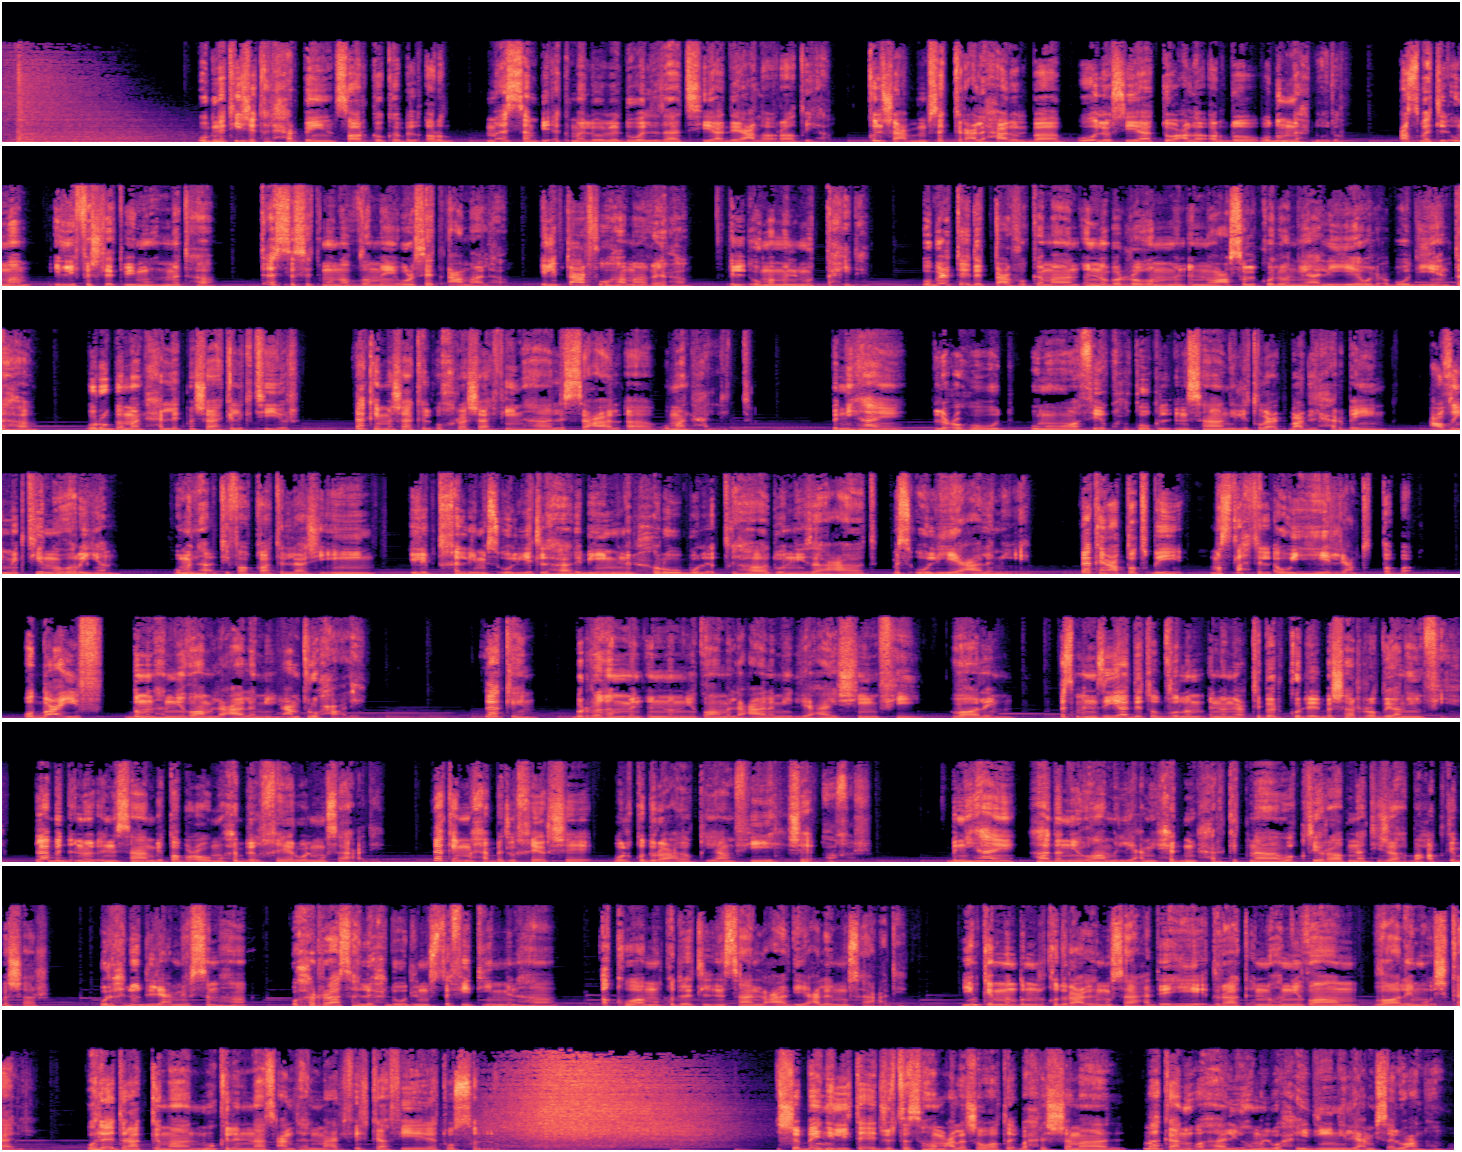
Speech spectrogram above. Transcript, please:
وبنتيجة الحربين صار كوكب الأرض مقسم بأكمله لدول ذات سيادة على أراضيها. كل شعب مسكر على حاله الباب وله سيادته على أرضه وضمن حدوده. عصبة الأمم اللي فشلت بمهمتها تأسست منظمة ورثت أعمالها اللي بتعرفوها ما غيرها الأمم المتحدة. وبعتقد بتعرفوا كمان أنه بالرغم من أنه عصر الكولونيالية والعبودية انتهى وربما انحلت مشاكل كتير لكن مشاكل أخرى شايفينها لسه عالقة وما انحلت. بالنهاية العهود ومواثيق حقوق الإنسان اللي طلعت بعد الحربين عظيمة كتير نظرياً ومنها اتفاقات اللاجئين اللي بتخلي مسؤولية الهاربين من الحروب والاضطهاد والنزاعات مسؤولية عالمية. لكن على التطبيق مصلحة القوي هي اللي عم تطبق والضعيف ضمن هالنظام العالمي عم تروح عليه. لكن بالرغم من أنه النظام العالمي اللي عايشين فيه ظالم بس من زيادة الظلم أنه نعتبر كل البشر رضيانين فيه. لابد أنه الإنسان بطبعه محب للخير والمساعدة لكن محبة الخير شيء والقدرة على القيام فيه شيء آخر. بالنهاية هذا النظام اللي عم يحد من حركتنا واقترابنا تجاه بعض كبشر والحدود اللي عم يرسمها وحراس هالحدود المستفيدين منها أقوى من قدرة الإنسان العادي على المساعدة. يمكن من ضمن القدرة على المساعدة هي إدراك أنه هالنظام ظالم وإشكالي. وهالإدراك كمان مو كل الناس عندها المعرفة الكافية لتوصل له الشابين اللي لقيت جثثهم على شواطئ بحر الشمال ما كانوا أهاليهم الوحيدين اللي عم يسألوا عنهم.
